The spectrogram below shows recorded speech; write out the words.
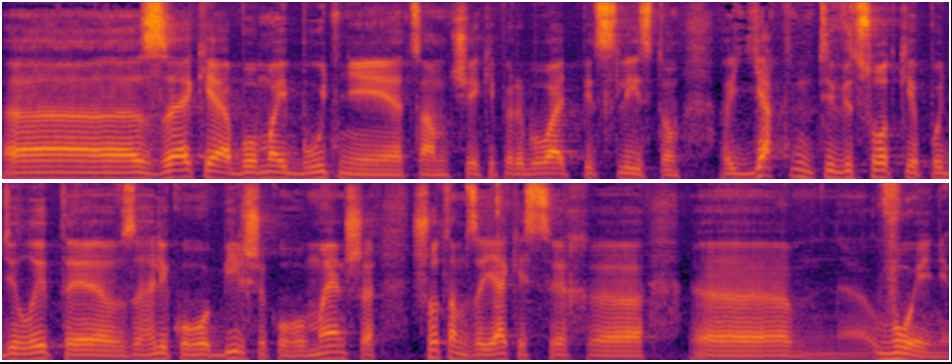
е, зеки або майбутні, там чи які перебувають під слідством? Як ті відсотки поділити? Взагалі кого більше, кого менше? Що там за якість цих е, е, воїнів?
